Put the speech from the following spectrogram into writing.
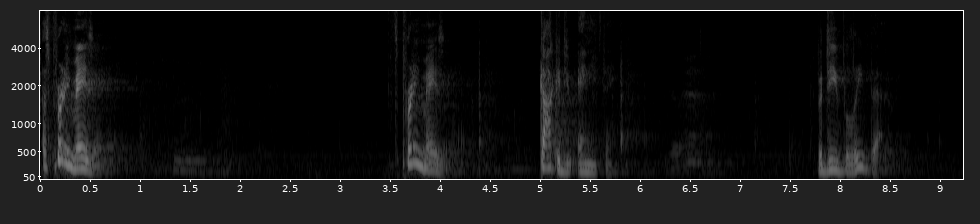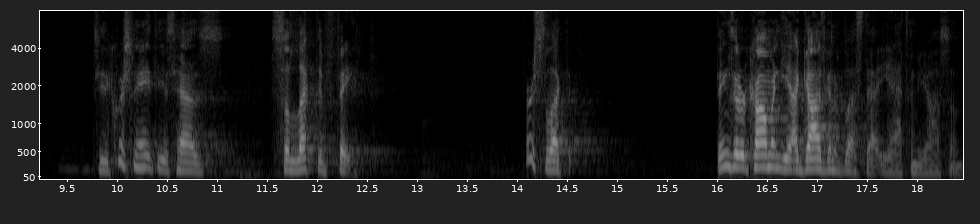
That's pretty amazing. It's pretty amazing. God could do anything. But do you believe that? See, the Christian atheist has selective faith. Very selective. Things that are common, yeah, God's going to bless that. Yeah, it's going to be awesome.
